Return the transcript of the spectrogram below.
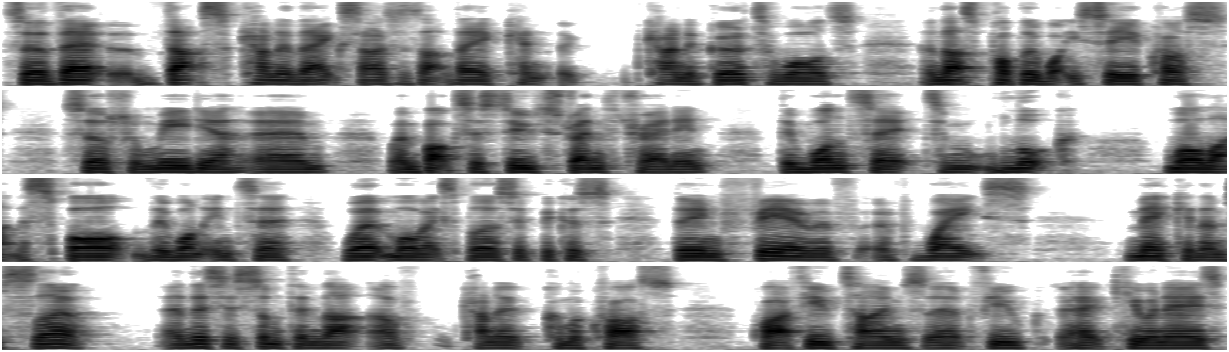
So that that's kind of the exercises that they can kind of go towards, and that's probably what you see across social media. Um, when boxers do strength training, they want it to look more like the sport. They want it to work more explosive because they're in fear of, of weights making them slow. And this is something that I've kind of come across quite a few times, a few uh, Q and A's.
